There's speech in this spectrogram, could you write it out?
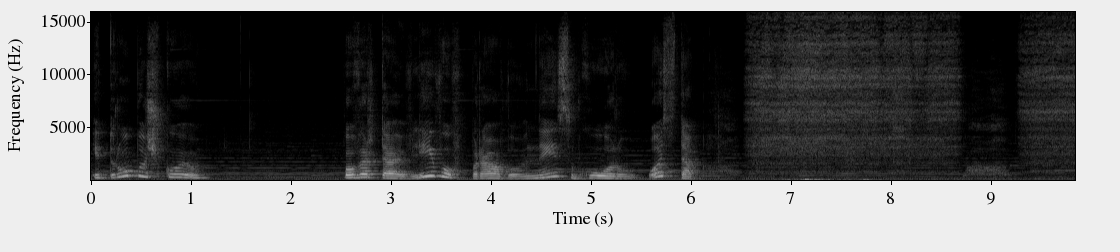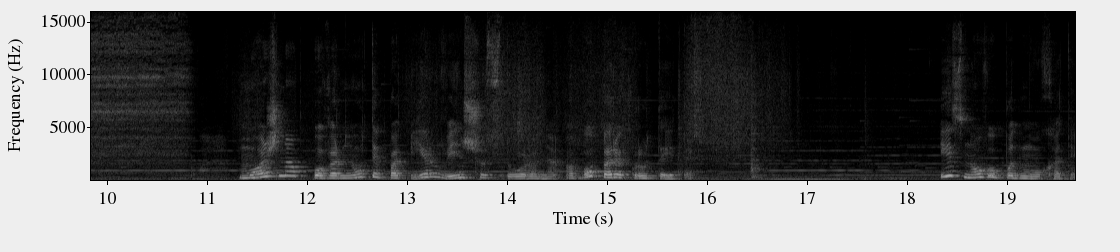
І трубочкою повертаю вліво, вправо, вниз, вгору. Ось так. Можна повернути папір в іншу сторону або перекрутити. І знову подмухати.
